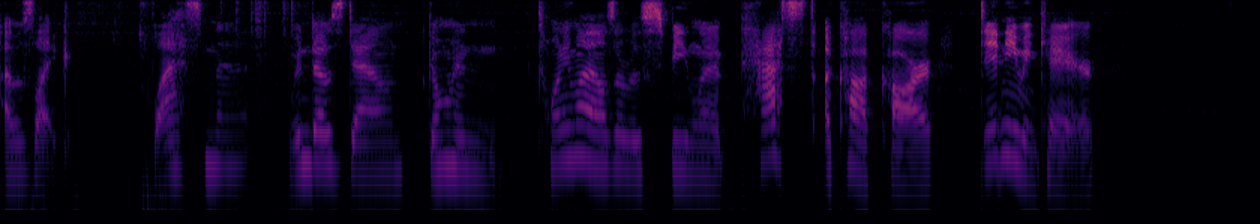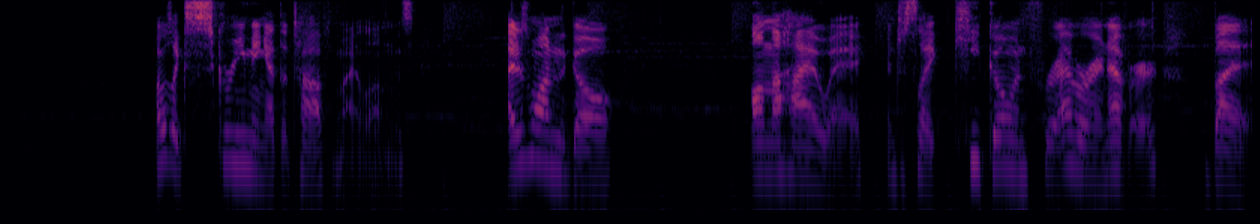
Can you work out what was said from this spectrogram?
I was like blasting that, windows down, going 20 miles over the speed limit, past a cop car, didn't even care. I was like screaming at the top of my lungs. I just wanted to go on the highway and just like keep going forever and ever. But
